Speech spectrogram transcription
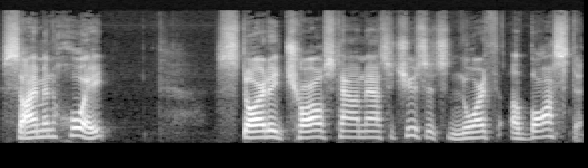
Simon Hoyt started Charlestown, Massachusetts, north of Boston.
